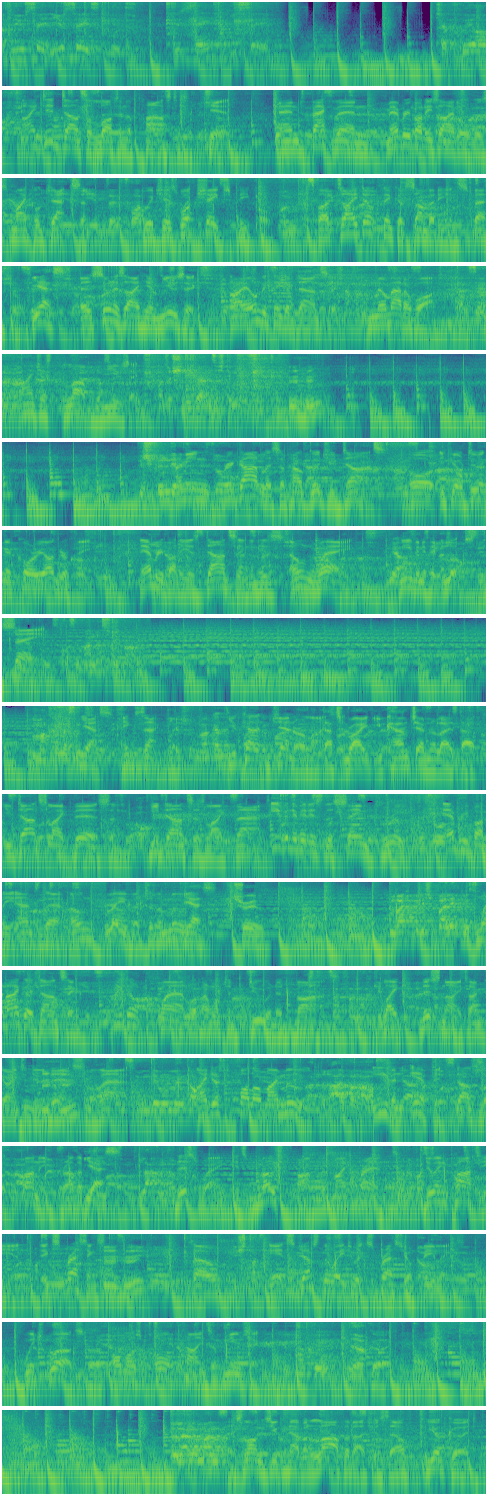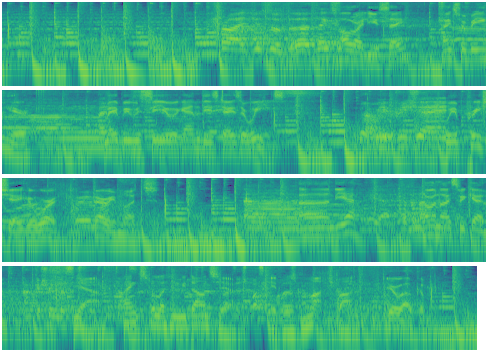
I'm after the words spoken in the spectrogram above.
Also you say, you say ist gut. You say? You say. Ich habe früher auch viel I did dance a lot in the past as a kid. And back then, everybody's idol was Michael Jackson, which is what shapes people. But I don't think of somebody in special. Yes. As soon as I hear music, I only think of dancing, no matter what. I just love the music. Also I mean, regardless of how good you dance, or if you're doing a choreography, everybody is dancing in his own way, even if it looks the same. Trotzdem anders rüber. Und man kann das nicht Yes, exactly. You can't generalize. That's right, you can't generalize that. You dance like this and he dances like that. Even if it is the same group, everybody adds their own flavor to the move. Yes, true. When I go dancing, I don't plan what I want to do in advance. Like this night, I'm going to do mm-hmm. this or that. in dem Moment auch I just follow my mood, even if it does look funny for other Yes. people. This way, it's most fun with my friends, doing party and expressing something. Mm-hmm. So, it's just the way to express your feelings, which works for almost all kinds of music. Good. Solange As long as you can have a laugh about yourself, you're good. Alright, Juzey, uh, thanks for All right, being you say. Thanks for being here. Maybe we see you again these days or weeks. here. We appreciate We appreciate your work very much. and And yeah, yeah, have a nice have a nice weekend. Yeah, thanks for letting me dance here. It was much fun. You're welcome.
